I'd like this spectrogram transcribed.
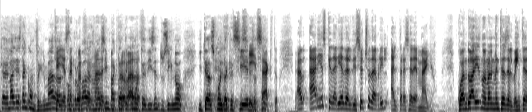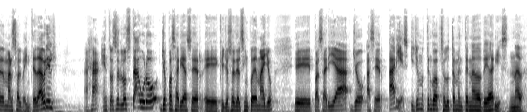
Que además ya están confirmadas, Que ya están comprobadas. ¿no? confirmadas Es impactante cómo te dicen tu signo y te das cuenta que sí eres así. exacto. A- Aries quedaría del 18 de abril al 13 de mayo. Cuando Aries normalmente es del 20 de marzo al 20 de abril. Ajá, entonces los Tauro, yo pasaría a ser, eh, que yo soy del 5 de mayo, eh, pasaría yo a ser Aries. Y yo no tengo absolutamente nada de Aries. Nada,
